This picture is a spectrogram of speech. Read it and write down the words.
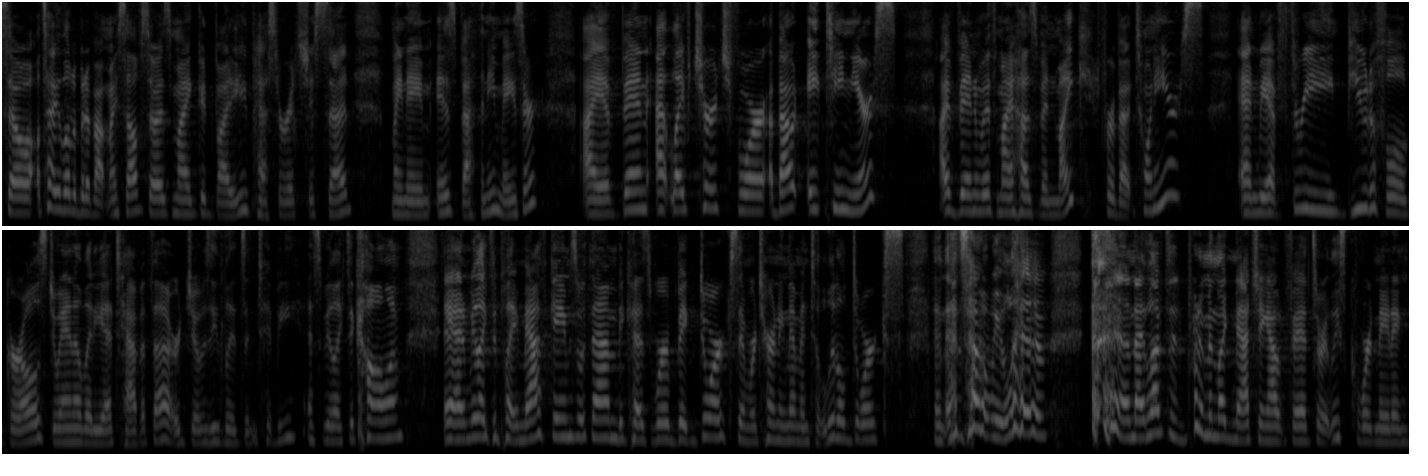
So I'll tell you a little bit about myself. So as my good buddy, Pastor Rich just said, my name is Bethany Mazer. I have been at Life Church for about 18 years. I've been with my husband, Mike, for about 20 years. And we have three beautiful girls Joanna, Lydia, Tabitha, or Josie, Lids, and Tibby, as we like to call them. And we like to play math games with them because we're big dorks and we're turning them into little dorks. And that's how we live. and I love to put them in like matching outfits or at least coordinating.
